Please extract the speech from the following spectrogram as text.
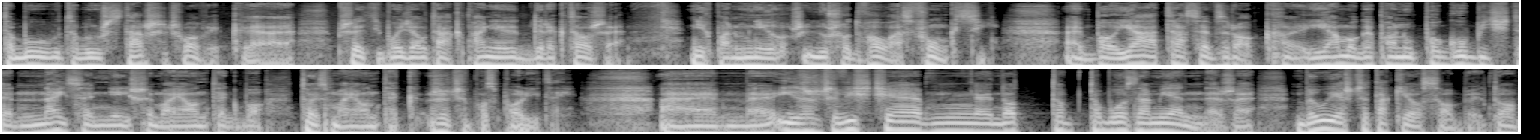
to był, to był już starszy człowiek, e, przyszedł i powiedział tak, panie dyrektorze, niech pan mnie już, odwoła z funkcji, bo ja tracę wzrok, ja mogę panu pogubić ten najcenniejszy majątek, bo to jest majątek Rzeczypospolitej. I rzeczywiście no, to, to było znamienne, że były jeszcze takie osoby, to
